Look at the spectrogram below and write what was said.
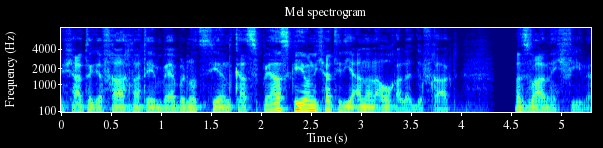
Ich hatte gefragt nach dem, wer benutzt hier einen Kaspersky und ich hatte die anderen auch alle gefragt. Es waren nicht viele.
